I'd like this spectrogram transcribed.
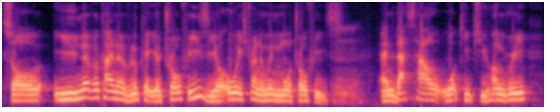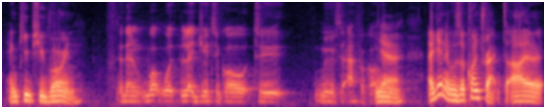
So you never kind of look at your trophies, you're always trying to win more trophies. And that's how what keeps you hungry and keeps you growing. So then, what, what led you to go to move to Africa? Yeah. Again, it was a contract. I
